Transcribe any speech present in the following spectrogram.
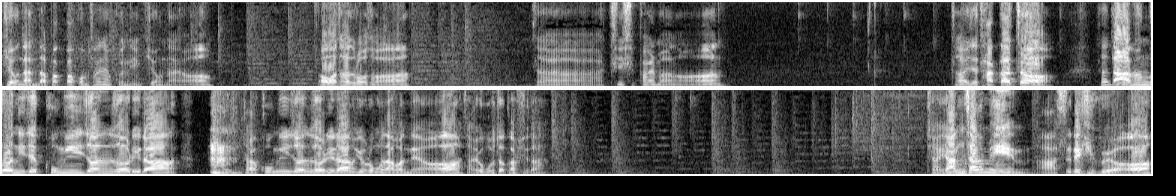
기억난다. 빡빡곰 사냥꾼님 기억나요? 어 다들 어서와. 자 78만원. 자 이제 다 깠죠? 자 남은 건 이제 공의전설이랑 자 공의전설이랑 요런 거 남았네요. 자 요거부터 깝시다. 자, 양상민. 아, 쓰레기고요.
